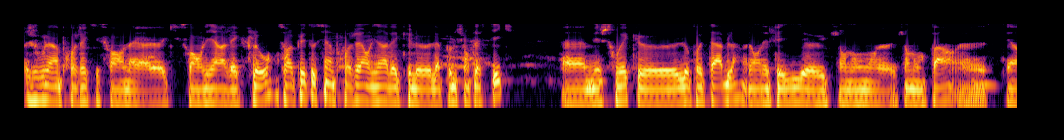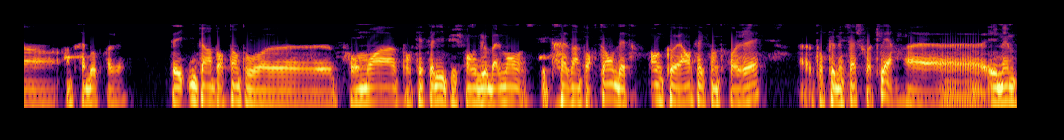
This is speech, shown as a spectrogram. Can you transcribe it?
je voulais un projet qui soit en, euh, qui soit en lien avec l'eau. Ça aurait pu être aussi un projet en lien avec la pollution plastique, euh, mais je trouvais que l'eau potable dans les pays euh, qui en ont, qui en ont pas, c'était un, un, très beau projet. C'était hyper important pour pour moi, pour Kessali, puis je pense que globalement c'est très important d'être en cohérence avec son projet pour que le message soit clair, et même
